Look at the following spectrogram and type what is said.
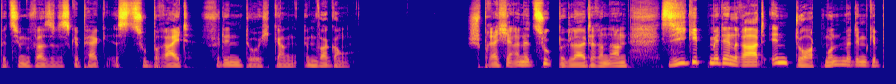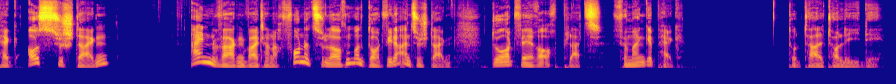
bzw. das Gepäck ist zu breit für den Durchgang im Waggon. Spreche eine Zugbegleiterin an. Sie gibt mir den Rat, in Dortmund mit dem Gepäck auszusteigen, einen Wagen weiter nach vorne zu laufen und dort wieder einzusteigen. Dort wäre auch Platz für mein Gepäck. Total tolle Idee.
